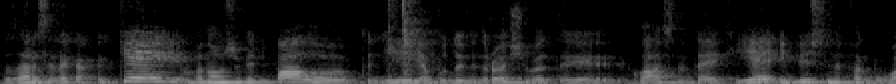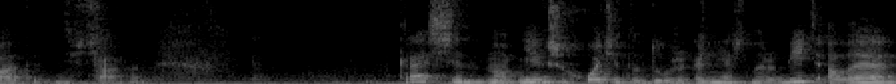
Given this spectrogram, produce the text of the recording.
то зараз я така окей, воно вже відпало. Тоді я буду відрощувати класно те, яке є, і більше не фарбувати дівчата. Краще, ну, якщо хочете, дуже, звісно, робіть, але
